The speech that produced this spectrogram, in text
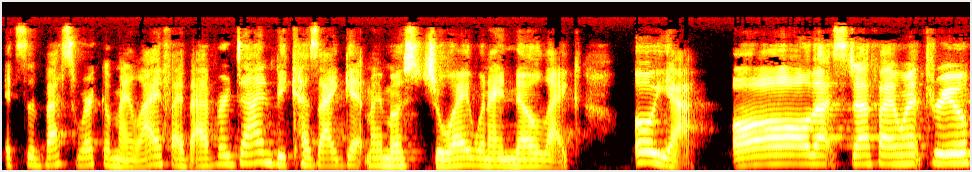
it's the best work of my life I've ever done because I get my most joy when I know like, oh yeah, all that stuff I went through,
